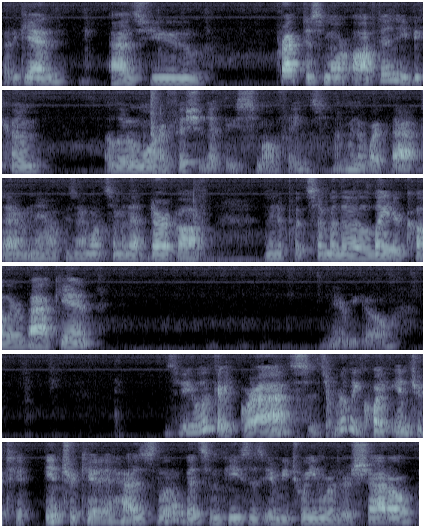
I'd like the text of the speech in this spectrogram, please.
But again, as you practice more often, you become a little more efficient at these small things. I'm going to wipe that down now because I want some of that dark off. I'm going to put some of the lighter color back in. There we go. So if you look at grass, it's really quite intricate. Intricate. It has little bits and pieces in between where there's shadow,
